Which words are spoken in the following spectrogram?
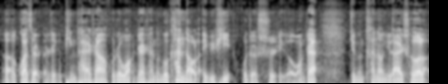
呃瓜子儿的这个平台上或者网站上能够看到了 APP 或者是这个网站，就能看到你的爱车了，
